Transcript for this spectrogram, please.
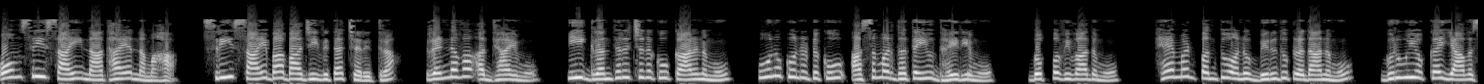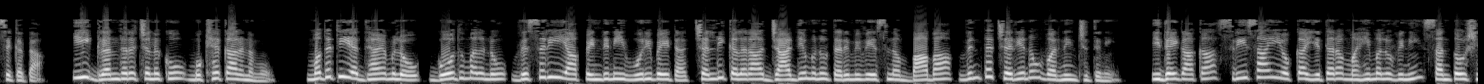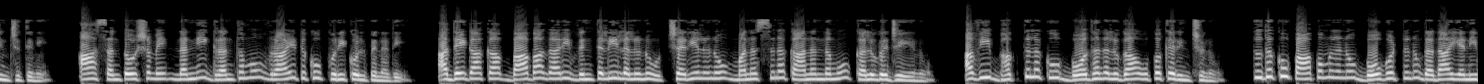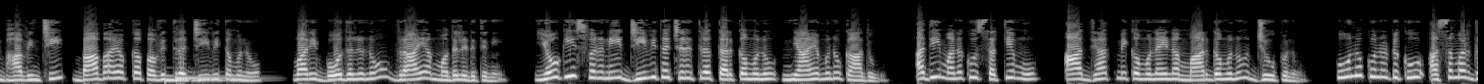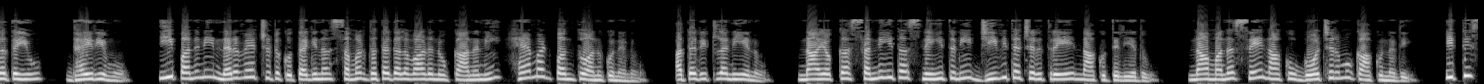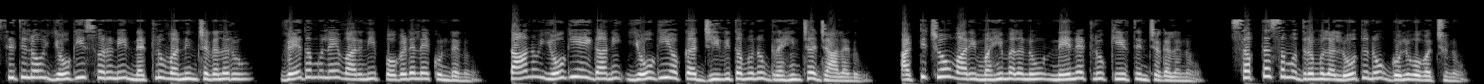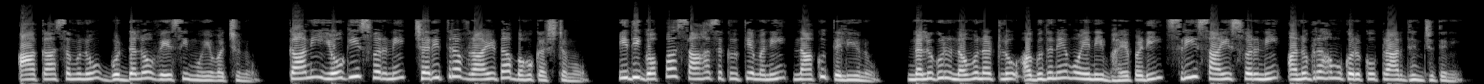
ఓం శ్రీ సాయి నాథాయ నమః. శ్రీ సాయిబాబా జీవిత చరిత్ర రెండవ అధ్యాయము. ఈ గ్రంథరచనకు కారణము పూనుకొనుటకు అసమర్థతయు ధైర్యము గొప్ప వివాదము హేమండ్ పంతు అను బిరుదు ప్రదానము గురువు యొక్క యావశ్యకత. ఈ గ్రంథరచనకు ముఖ్య కారణము. మొదటి అధ్యాయములో గోధుమలను విసరి ఆ పిండిని ఊరిబేట చల్లికలరా జాడ్యమును తరిమివేసిన బాబా వింత చర్యను వర్ణించితిని. ఇదేగాక శ్రీసాయి యొక్క ఇతర మహిమలు విని సంతోషించితిని. ఆ సంతోషమే నన్ని గ్రంథము వ్రాయుటకు పురికొల్పినది. అదేగాక బాబాగారి వింతలీలలను చర్యలను మనస్సున కానందము కలుగజేయును. అవి భక్తులకు బోధనలుగా ఉపకరించును. తుదకు పాపములను బోగొట్టును గదాయని భావించి బాబా యొక్క పవిత్ర జీవితమును వారి బోధలను వ్రాయ మొదలెడితిని. యోగీశ్వరుని జీవిత చరిత్ర తర్కమును న్యాయమును కాదు. అది మనకు సత్యము ఆధ్యాత్మికమునైన మార్గమును జూపును. పూనుకునుటకు అసమర్థతయు ధైర్యము. ఈ పనిని నెరవేర్చుటకు తగిన సమర్థత గలవాడను కానని హేమడ్ పంతు అనుకునెను. అతడిట్లనియను నా యొక్క సన్నిహిత స్నేహితుని జీవిత చరిత్రయే నాకు తెలియదు. నా మనస్సే నాకు గోచరము కాకున్నది. ఇట్టి స్థితిలో యోగీశ్వరుని నెట్లు వర్ణించగలరు? వేదములే వారిని పొగడలేకుండెను. తాను యోగియేగాని యోగి యొక్క జీవితమును గ్రహించజాలడు. అట్టిచో వారి మహిమలను నేనెట్లు కీర్తించగలను. సప్త సముద్రముల లోతును గొలువవచ్చును. ఆకాశమును గుడ్డలో వేసి మూయవచ్చును. కాని యోగీశ్వరుని చరిత్ర వ్రాయుట బహు కష్టము ఇది గొప్ప సాహసకృత్యమని నాకు తెలియను. నలుగురు నవ్వునట్లు అగుదునేమోయని భయపడి శ్రీ సాయీశ్వరుని అనుగ్రహము కొరకు ప్రార్థించుతిని.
